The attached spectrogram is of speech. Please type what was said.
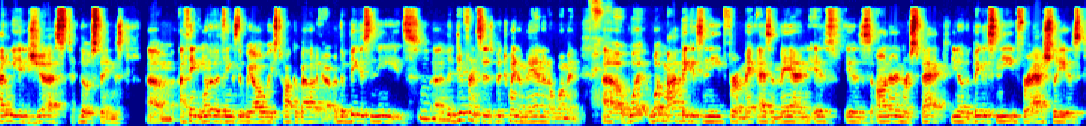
how do we adjust those things? Um, I think one of the things that we always talk about are the biggest needs, uh, mm-hmm. uh, the differences between a man and a woman. Uh, what what my biggest need for a ma- as a man is is honor and respect. You know, the biggest need for Ashlee is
